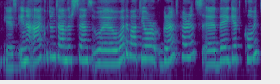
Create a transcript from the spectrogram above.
Yes, Ina, I couldn't understand. Uh, what about your grandparents? Uh, they get COVID?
